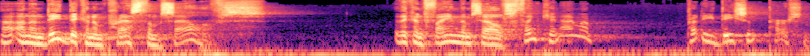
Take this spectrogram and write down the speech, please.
Uh, and indeed, they can impress themselves. They can find themselves thinking, I'm a pretty decent person.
